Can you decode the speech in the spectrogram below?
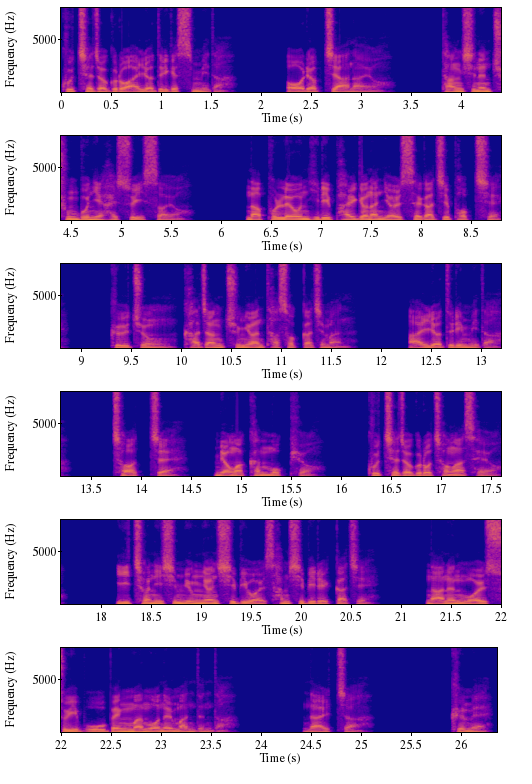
구체적으로 알려드리겠습니다. 어렵지 않아요. 당신은 충분히 할 수 있어요. 나폴레온 힐이 발견한 13가지 법칙, 그 중 가장 중요한 다섯 가지만 알려드립니다. 첫째, 명확한 목표. 구체적으로 정하세요. 2026년 12월 31일까지 나는 월 수입 500만 원을 만든다. 날짜, 금액,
